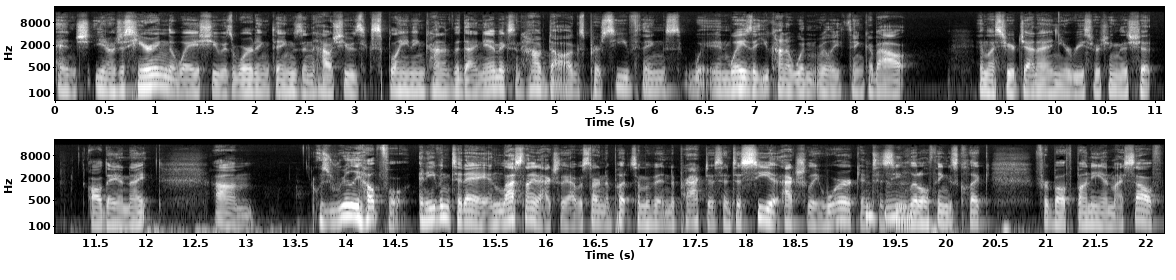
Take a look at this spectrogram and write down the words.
and sh you know, just hearing the way she was wording things and how she was explaining kind of the dynamics and how dogs perceive things w- in ways that you kind of wouldn't really think about unless you're Jenna and you're researching this shit all day and night. Um, was really helpful. And even today, and last night actually, I was starting to put some of it into practice and to see it actually work and to see little things click for both Bunny and myself,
